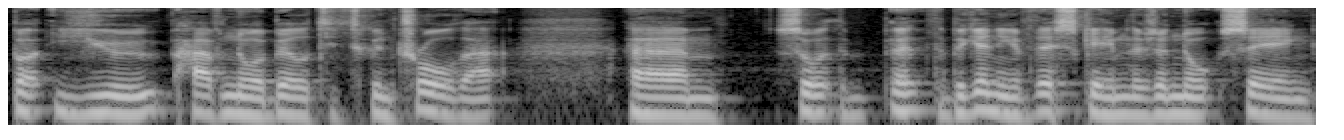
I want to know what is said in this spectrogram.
But you have no ability to control that. Um, so at the at the beginning of this game, there's a note saying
